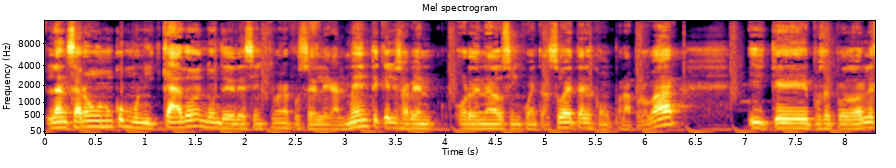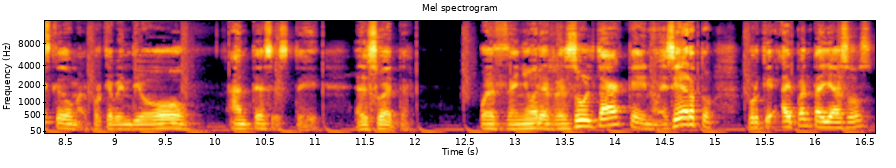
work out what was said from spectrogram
lanzaron un comunicado en donde decían que iban a proceder legalmente, que ellos habían ordenado 50 suéteres como para probar y que pues el proveedor les quedó mal porque vendió antes este, el suéter. Pues señores, resulta que no es cierto, porque hay pantallazos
